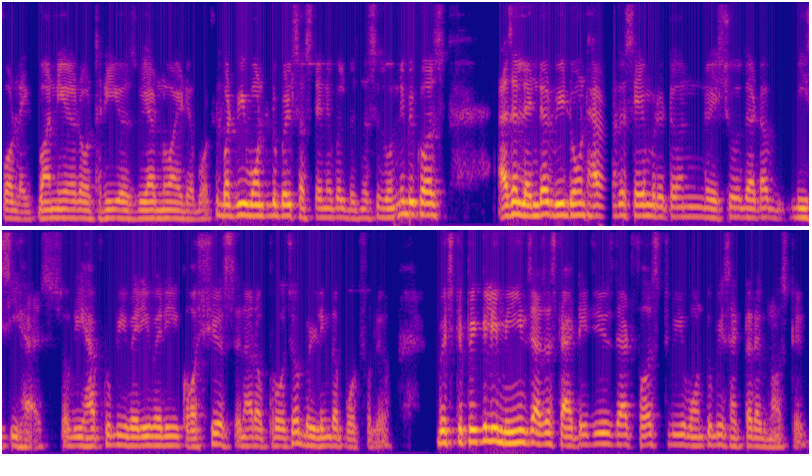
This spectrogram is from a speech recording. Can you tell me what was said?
for like one year or three years. We have no idea about it. But we wanted to build sustainable businesses only because as a lender, we don't have the same return ratio that a VC has. So we have to be very, very cautious in our approach of building the portfolio, which typically means as a strategy is that first we want to be sector agnostic.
